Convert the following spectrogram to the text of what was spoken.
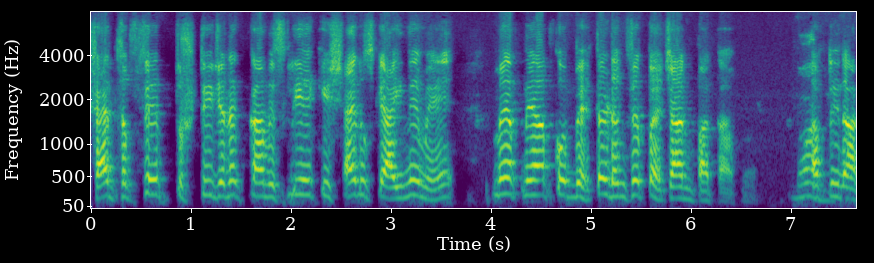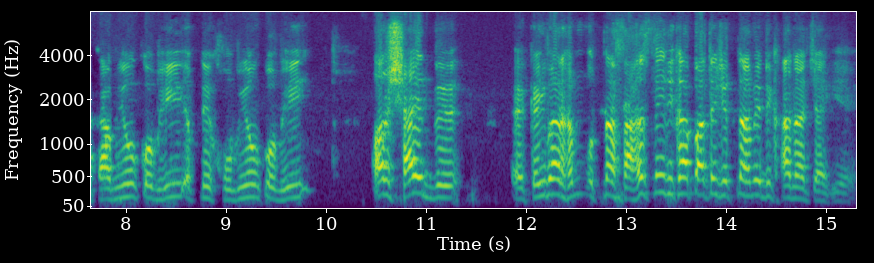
शायद सबसे तुष्टिजनक काम इसलिए कि शायद उसके आईने में मैं अपने आप को बेहतर ढंग से पहचान पाता हूँ। अपनी नाकामियों को भी अपनी खूबियों को भी और शायद कई बार हम उतना साहस नहीं दिखा पाते जितना हमें दिखाना चाहिए।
